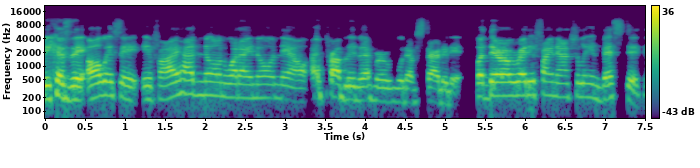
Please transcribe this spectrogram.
Because they always say, if I had known what I know now, I probably never would have started it. But they're already financially invested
